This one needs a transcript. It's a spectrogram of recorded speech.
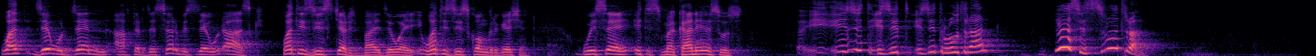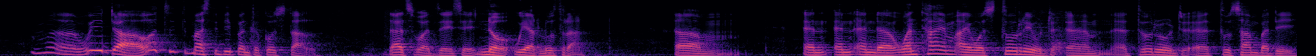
what they would then, after the service, they would ask, what is this church, by the way? What is this congregation? We say it is Yesus. Is it, is it, is it Lutheran? Yes, it's Lutheran. We doubt it must be Pentecostal. That's what they say. No, we are Lutheran. Um, and and, and uh, one time I was too rude, um, uh, too rude uh, to somebody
